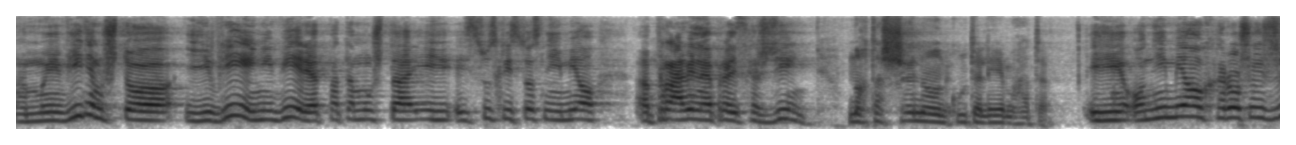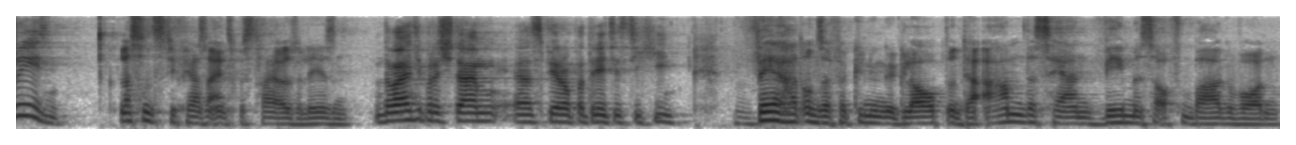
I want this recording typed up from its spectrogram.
Мы видим, что евреи не верят, потому что Иисус Христос не имел э, правильное происхождение. noch das schöne und gute Leben hatte. И Он не имел хорошую жизнь. Lass uns die Verse 1 bis 3 also lesen. Давайте прочитаем э, с 1 по 3 стихи. Wer hat unserer Verkündigung geglaubt und der Arm des Herrn, wem ist er offenbar geworden?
